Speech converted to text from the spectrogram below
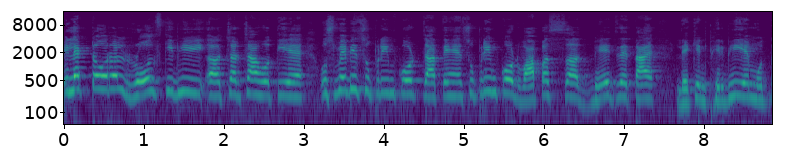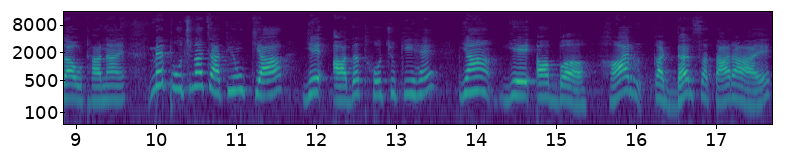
इलेक्टोरल रोल्स की भी चर्चा होती है। उसमें भी सुप्रीम कोर्ट जाते हैं। सुप्रीम कोर्ट वापस भेज देता है, लेकिन फिर भी ये मुद्दा उठाना है। मैं पूछना चाहती हूँ, क्या ये आदत हो चुकी है? या ये अब हार का डर सता रहा है,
